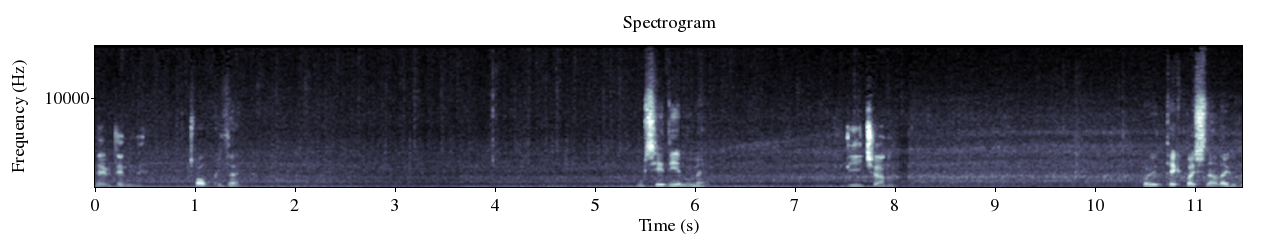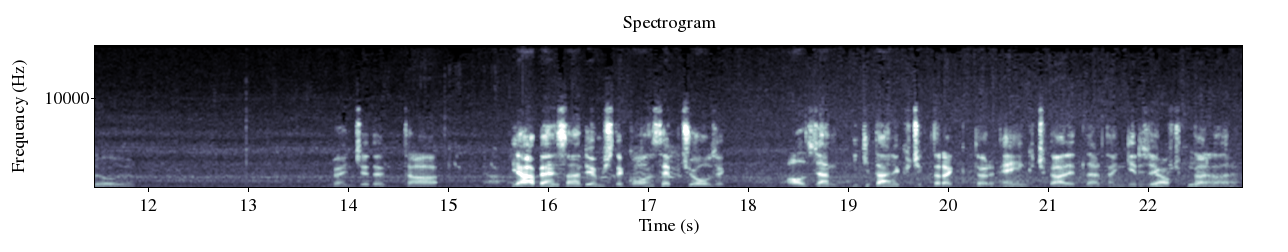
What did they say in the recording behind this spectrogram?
Sevdin mi? Çok güzel. Bir şey diyeyim mi? Değil canım. Oyun tek başına da güzel oluyor. Bence de daha... Ya ben sana diyorum işte konseptçi olacak. Alacaksın iki tane küçük traktör en küçük aletlerden gireceksin Yok küçük ya. tarlalara.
